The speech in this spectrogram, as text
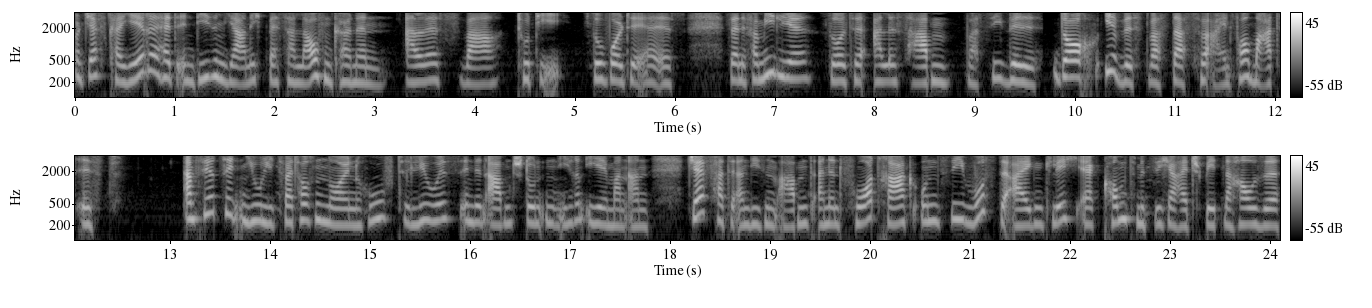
Und Jeffs Karriere hätte in diesem Jahr nicht besser laufen können. Alles war tutti. So wollte er es. Seine Familie sollte alles haben, was sie will. Doch ihr wisst, was das für ein Format ist. Am 14. Juli 2009 ruft Lewis in den Abendstunden ihren Ehemann an. Jeff hatte an diesem Abend einen Vortrag und sie wusste eigentlich, er kommt mit Sicherheit spät nach Hause.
